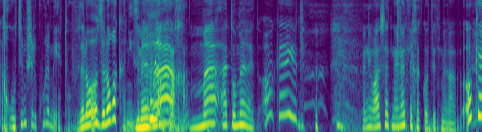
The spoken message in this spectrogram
אנחנו רוצים שלכולם יהיה טוב. זה לא, זה לא רק אני, זה כולם ככה. מירב, מה את אומרת? אוקיי. אני רואה שאת נהנית לחכות את מירב. אוקיי.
